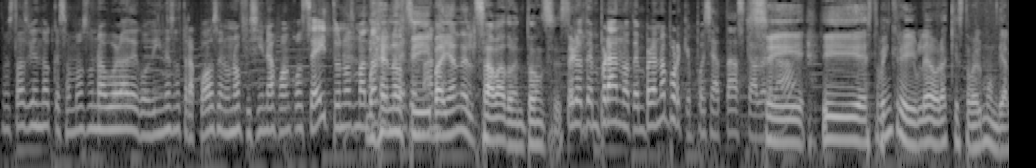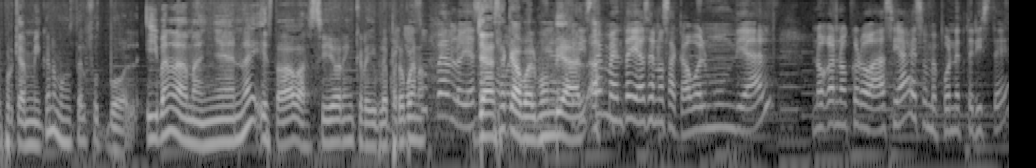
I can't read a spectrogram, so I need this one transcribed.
¿No estás viendo que somos una bola de godines atrapados en una oficina, Juan José? Y tú nos mandas Bueno, entre sí, semana? vayan el sábado entonces. Pero temprano, temprano porque pues se atasca, ¿verdad? Sí, y estaba increíble ahora que estaba el mundial, porque a mí que no me gusta el fútbol, iba en la mañana y estaba vacío, era increíble, pero que bueno, superarlo, ya se acabó el mundial. Tristemente ya se nos acabó el mundial. No ganó Croacia, eso me pone triste.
